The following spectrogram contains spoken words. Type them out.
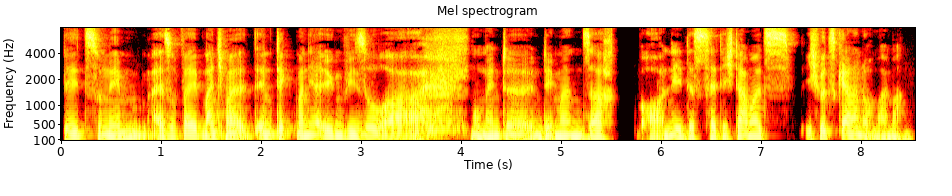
Bild zu nehmen. Also, weil manchmal entdeckt man ja irgendwie so oh, Momente, in denen man sagt, oh nee, das hätte ich damals, ich würde es gerne nochmal machen.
